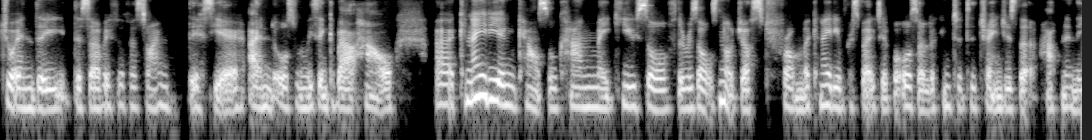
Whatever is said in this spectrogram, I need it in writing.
joined the the survey for the first time this year and also when we think about how uh, Canadian Counsel can make use of the results not just from a Canadian perspective but also looking to the changes that happen in the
